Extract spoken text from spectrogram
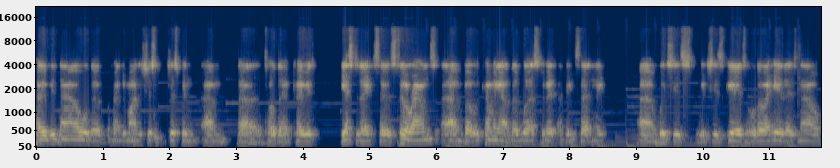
COVID now. Although a friend of mine has just just been um, uh, told they have COVID yesterday, so it's still around. Um, but we're coming out the worst of it, I think certainly, uh, which is which is good. Although I hear there's now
